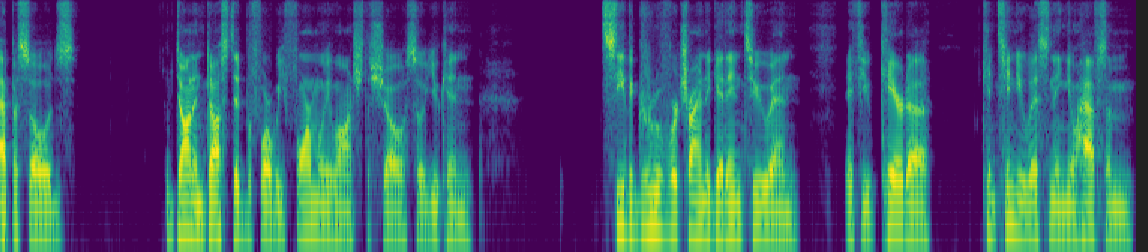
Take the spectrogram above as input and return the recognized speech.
episodes done and dusted before we formally launch the show so you can see the groove we're trying to get into. And if you care to continue listening, you'll have some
